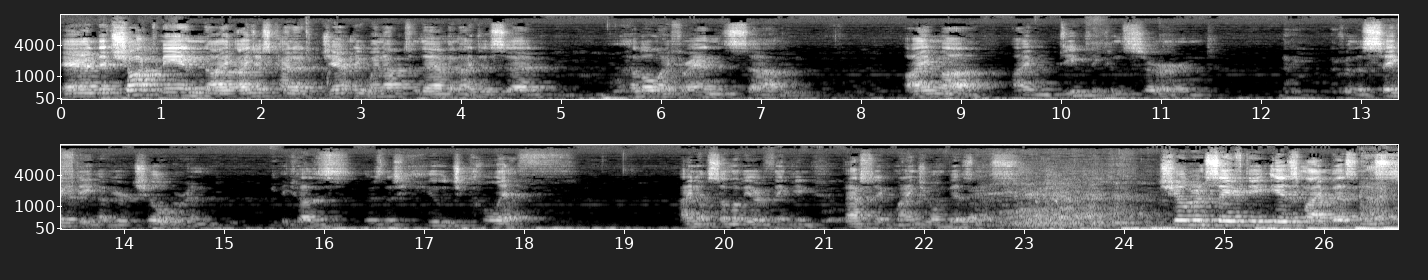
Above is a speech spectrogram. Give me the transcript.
And it shocked me, and I, I just kind of gently went up to them and I just said, Hello, my friends. Um, I'm, uh, I'm deeply concerned for the safety of your children because there's this huge cliff. I know some of you are thinking, Pastor mind your own business. Children's safety is my business.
